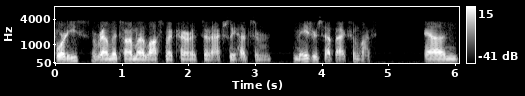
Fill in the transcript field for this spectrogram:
40s, around the time I lost my parents and actually had some major setbacks in life. And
